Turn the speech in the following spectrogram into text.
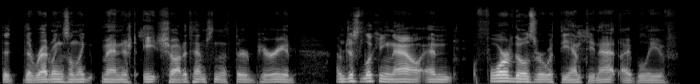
that the Red Wings only managed eight shot attempts in the third period. I'm just looking now, and four of those were with the empty net, I believe.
